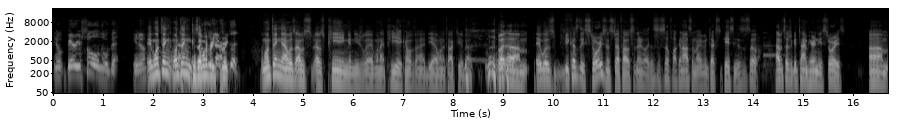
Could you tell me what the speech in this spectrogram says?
you know, bare your soul a little bit. You know. And one thing, one Yeah. thing, because I remember you were good. One thing. I was, I was, I was peeing, and usually when I pee, I come up with an idea I want to talk to you about. but um, it was because of these stories and stuff. I was sitting there like, this is so fucking awesome. I even texted Casey. This is so having such a good time hearing these stories. Um,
